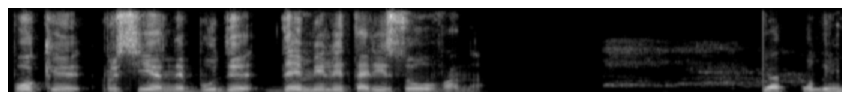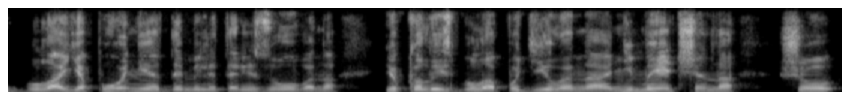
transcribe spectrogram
поки Росія не буде демілітаризована. Як колись була Японія демілітаризована, як колись була поділена Німеччина, що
